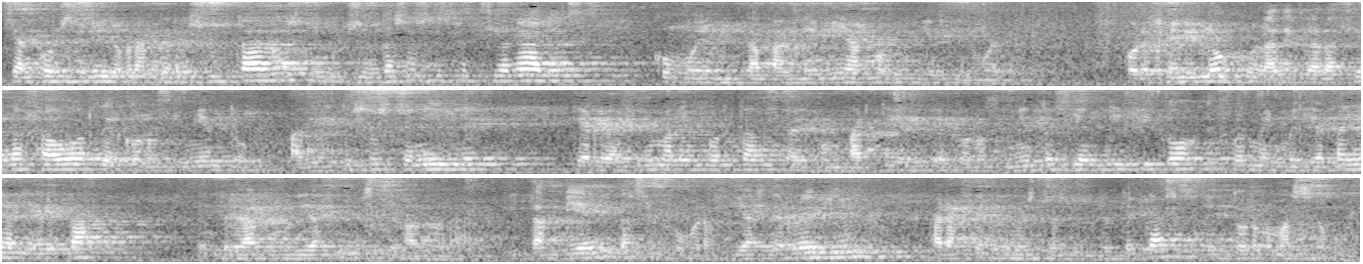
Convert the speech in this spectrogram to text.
Se han conseguido grandes resultados, incluso en casos excepcionales como en la pandemia COVID-19. Por ejemplo, con la declaración a favor del conocimiento abierto y sostenible, que reafirma la importancia de compartir el conocimiento científico de forma inmediata y abierta entre la comunidad investigadora. Y también las infografías de Review para hacer de nuestras bibliotecas un entorno más seguro.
